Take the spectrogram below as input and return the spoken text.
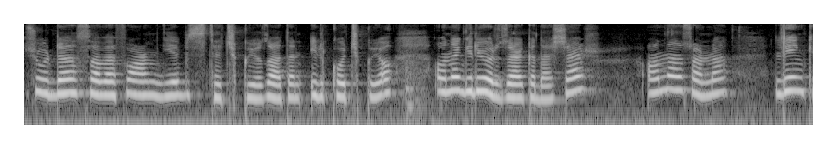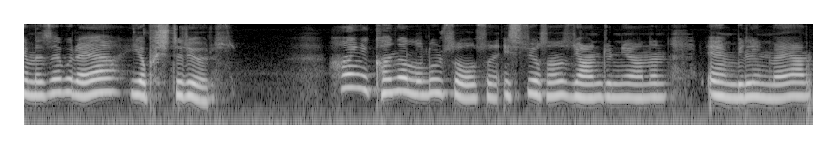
Şurada Save Farm diye bir site çıkıyor. Zaten ilk o çıkıyor. Ona giriyoruz arkadaşlar. Ondan sonra linkimizi buraya yapıştırıyoruz. Hangi kanal olursa olsun istiyorsanız yani dünyanın en bilinmeyen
